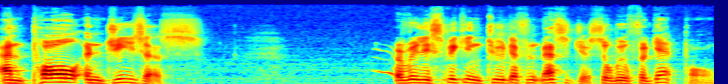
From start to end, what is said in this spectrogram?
And Paul and Jesus are really speaking two different messages, so we'll forget Paul.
